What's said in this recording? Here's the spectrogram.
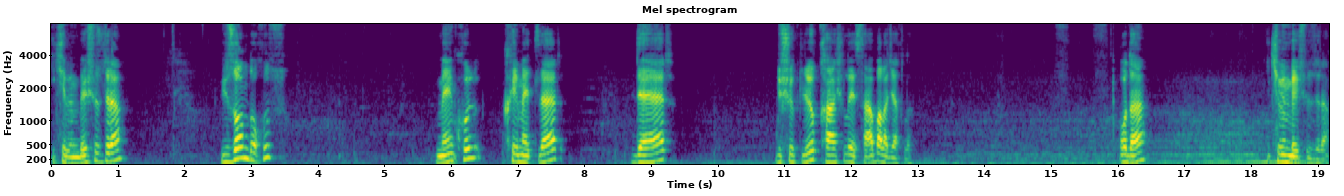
2500 lira 119 menkul kıymetler değer düşüklüğü karşılığı hesabı alacaklı. O da 2500 lira.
